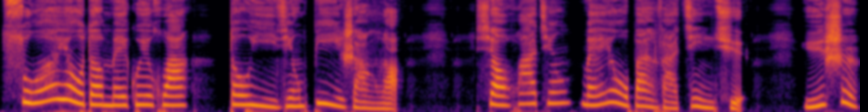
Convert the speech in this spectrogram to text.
所有的玫瑰花都已经闭上了。小花精没有办法进去，于是。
